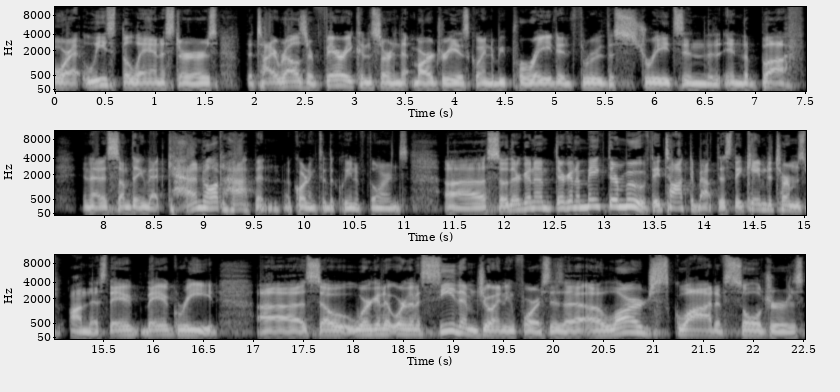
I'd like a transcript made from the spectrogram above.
for at least the Lannisters. The Tyrells are very concerned that Margaery is going to be paraded through the streets in the in the buff, and that is something that cannot happen, according to the Queen of Thorns. Uh, so they're gonna they're gonna make their move. They talked about this. They came to terms on this. They they agreed. Uh, so we're gonna we're gonna see them joining forces. A, a large squad of soldiers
